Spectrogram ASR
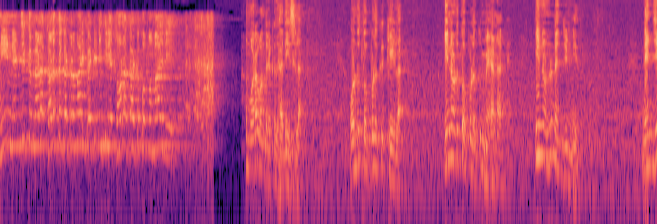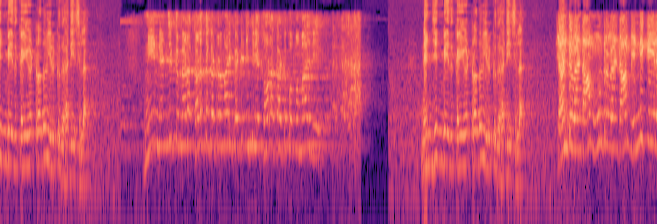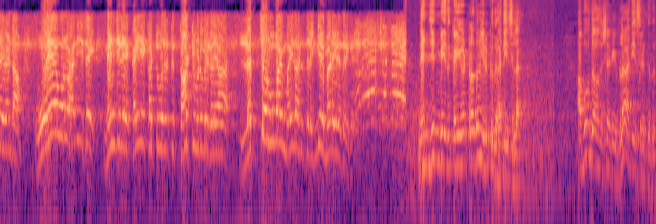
நீ நெஞ்சுக்கு மேல கழுத்து கட்டுற மாதிரி கட்டி நிக்கிறிய தோலை காட்டு பொம்மை மாதிரி. முறை வந்திருக்குது ஹதீஸ்ல. ஒன்னு தொப்புளுக்கு கீழே இன்னொன்னு தொப்புளுக்கு மேல இன்னொன்னு நெஞ்சின் மீது. நெஞ்சின் மீது கை கட்டுறதும் இருக்குது ஹதீஸ்ல. நீ நெஞ்சுக்கு மேல கழுத்து கட்டுற மாதிரி கட்டி நிக்கிறிய தோலை காட்டு பொம்மை மாதிரி. நெஞ்சின் மீது கை கட்டுறதும் இருக்குது ஹதீஸ்ல. இரண்டு வேண்டாம் மூன்று வேண்டாம் எண்ணிக்கையிலே வேண்டாம். ஒரே ஒரு ஹதீஸை நெஞ்சிலே கையை கட்டுவதற்கு காட்டி விடுவீர்களே லட்ச ரூபாய் மைதானத்தில் இங்கே மேடையில் தருகிறேன். நெஞ்சின் மீது கை கட்டுறதும் இருக்குது ஹதீஸ்ல. அபுதாவுது ஷரீஃப்ல ஹதீஸ் இருக்குது.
